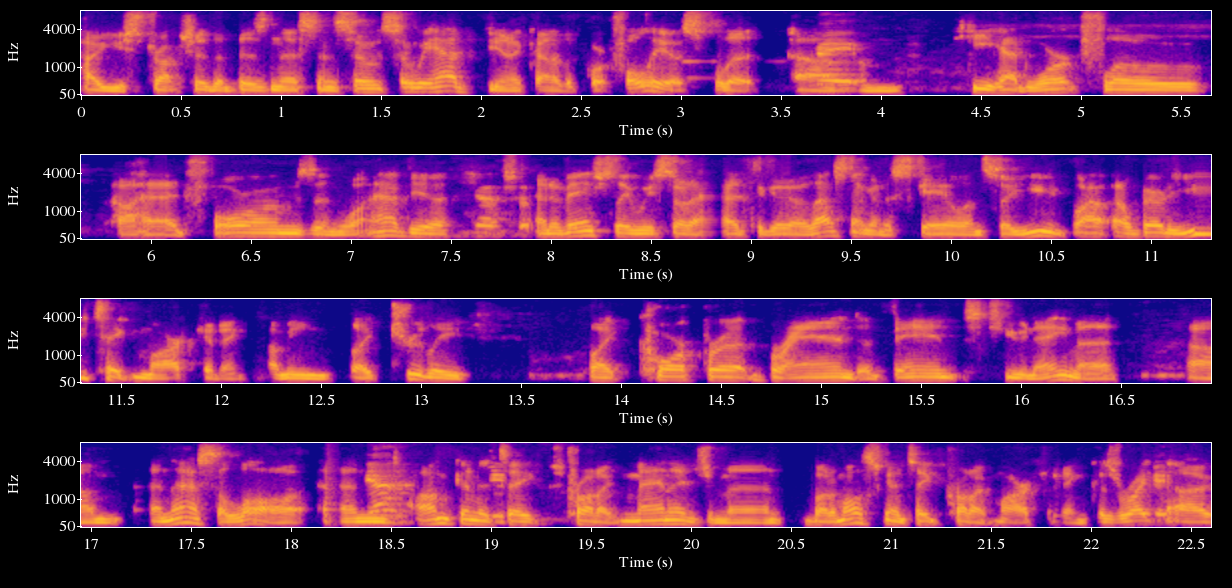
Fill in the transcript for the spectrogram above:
how you structure the business. And so, so we had, you know, kind of the portfolio split. Um, right. He had workflow, I had forms and what have you. Gotcha. And eventually we sort of had to go, that's not going to scale. And so you, Alberta, you take marketing. I mean, like truly like corporate brand events, you name it Um, and that's a lot. And Yeah. I'm going to take product management, but I'm also going to take product marketing because right now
